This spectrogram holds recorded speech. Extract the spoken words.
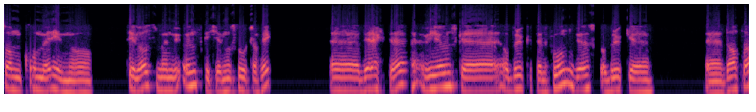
som kommer inn til oss. Men vi ønsker ikke noe stor trafikk direkte. Vi ønsker å bruke telefon, vi ønsker å bruke data,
